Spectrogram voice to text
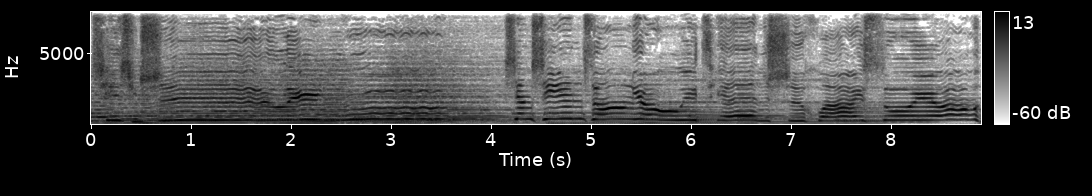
前行是领悟，相信总有一天释怀所有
